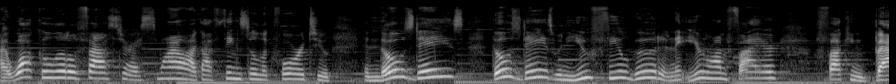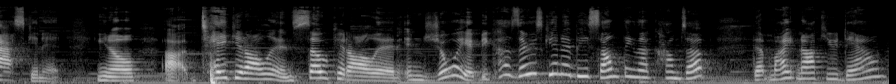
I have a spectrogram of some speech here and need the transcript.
I walk a little faster, I smile, I got things to look forward to. And those days, those days when you feel good and you're on fire, fucking bask in it. You know, uh, take it all in, soak it all in, enjoy it because there's gonna be something that comes up that might knock you down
